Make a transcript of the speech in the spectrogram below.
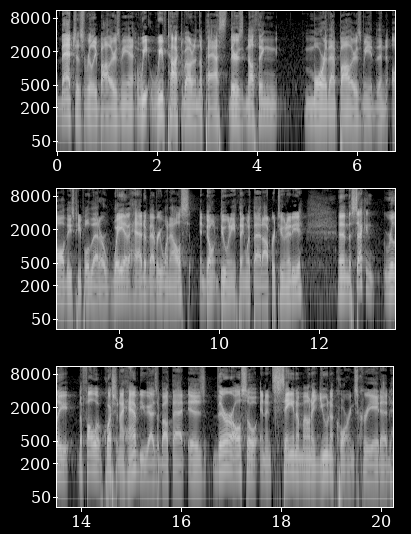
that just really bothers me. We we've talked about it in the past. There's nothing more that bothers me than all these people that are way ahead of everyone else and don't do anything with that opportunity. And the second, really, the follow up question I have to you guys about that is there are also an insane amount of unicorns created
